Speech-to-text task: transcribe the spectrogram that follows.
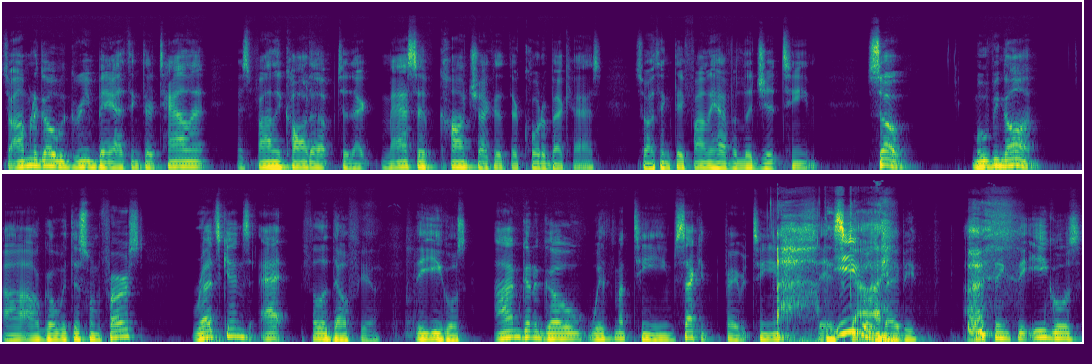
So I'm gonna go with Green Bay. I think their talent has finally caught up to that massive contract that their quarterback has. So I think they finally have a legit team. So moving on, uh, I'll go with this one first. Redskins at Philadelphia. The Eagles. I'm gonna go with my team, second favorite team, the Ah, Eagles, guy. baby. I think the Eagles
